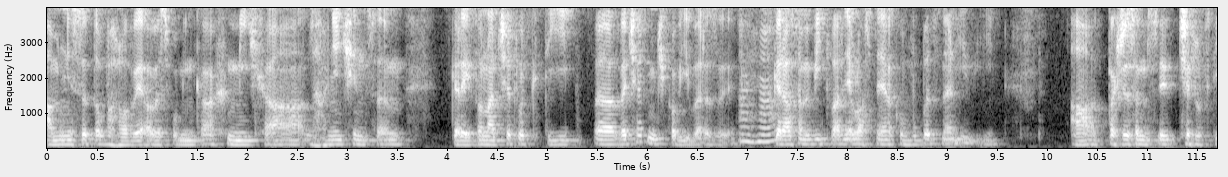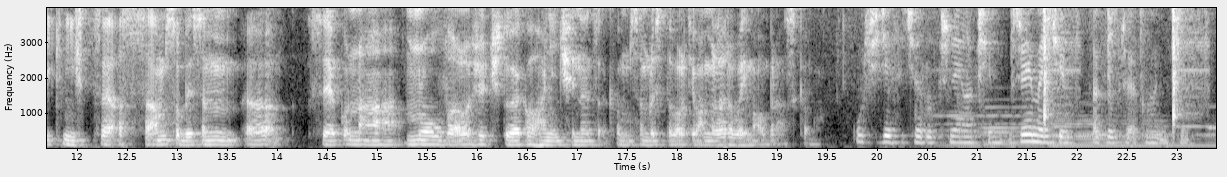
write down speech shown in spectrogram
A mně se to v hlavě a ve vzpomínkách míchá s Haničincem, který to načetl k té uh, večerníčkové verzi, mm-hmm. která se mi výtvarně vlastně jako vůbec nelíbí. A takže jsem si četl v té knížce a sám sobě jsem uh, si jako namlouval, že čtu jako haničinec a k tomu jsem listoval těma Millerovými obrázkama. Určitě si četl při nejlepším, při nejmenším, tak dobře jako haničinec.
